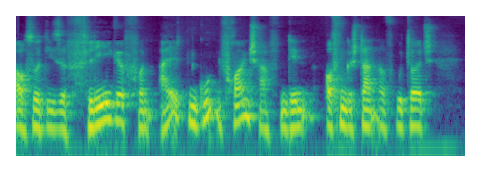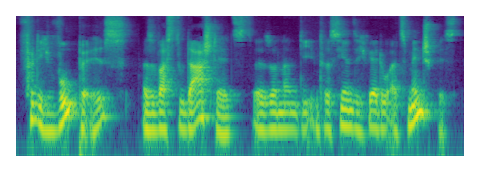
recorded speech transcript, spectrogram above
auch so diese Pflege von alten, guten Freundschaften, denen offen gestanden auf gut Deutsch völlig Wumpe ist, also was du darstellst, äh, sondern die interessieren sich, wer du als Mensch bist.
